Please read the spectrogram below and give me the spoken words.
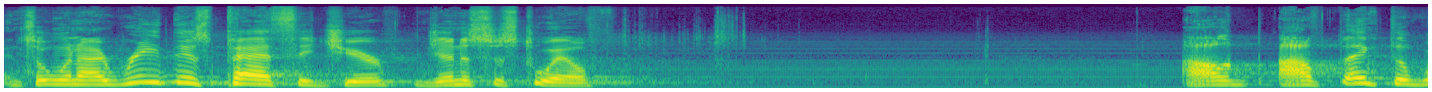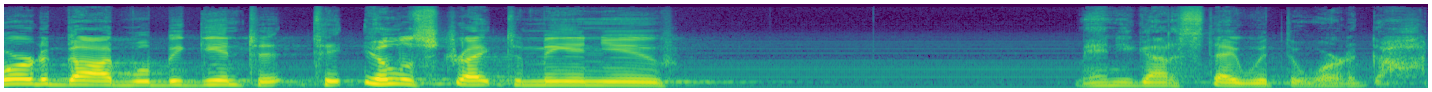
And so when I read this passage here, Genesis 12, I'll, I'll think the Word of God will begin to, to illustrate to me and you man, you got to stay with the Word of God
